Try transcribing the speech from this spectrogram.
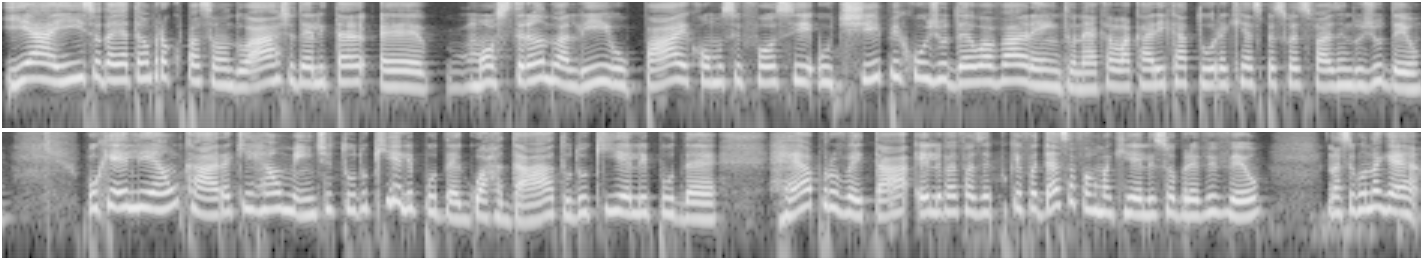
E aí, isso daí é até uma preocupação do Arte, dele tá é, mostrando ali o pai como se fosse o típico judeu avarento, né? Aquela caricatura que as pessoas fazem do judeu. Porque ele é um cara que realmente tudo que ele puder guardar, tudo que ele puder reaproveitar, ele vai fazer, porque foi dessa forma que ele sobreviveu na Segunda Guerra.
